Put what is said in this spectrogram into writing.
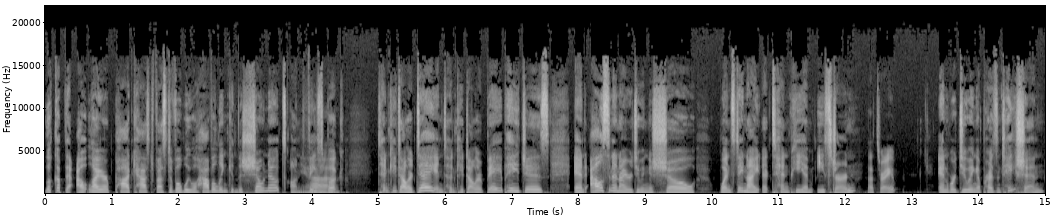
Look up the Outlier Podcast Festival. We will have a link in the show notes on Yeah. Facebook. 10K Dollar Day and 10K Dollar Bay pages. And Allison and I are doing a show Wednesday night at 10 p.m. Eastern. That's right. And we're doing a presentation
